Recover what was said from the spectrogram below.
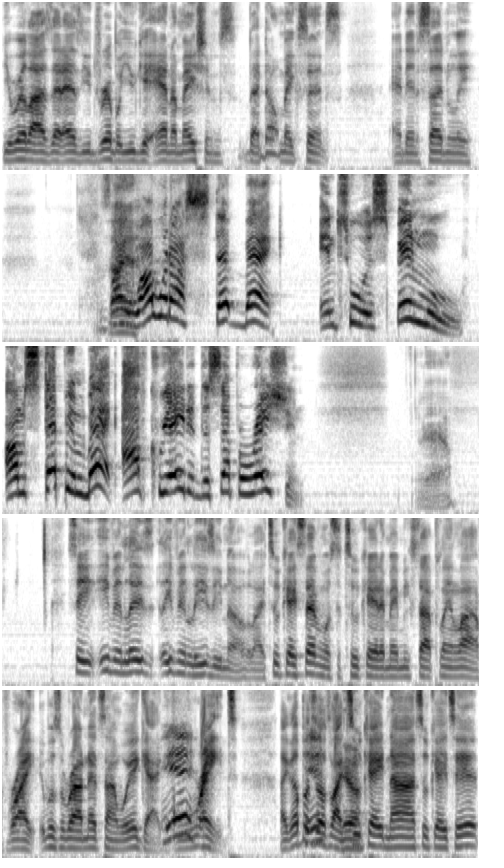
you realize that as you dribble, you get animations that don't make sense, and then suddenly, Zion, like, why would I step back into a spin move? I'm stepping back. I've created the separation. Yeah. See, even Liz, even Leezy know. Like 2K7 was the 2K that made me stop playing live. Right. It was around that time where it got yeah. great. Like up until yeah. like yeah. 2K9, 2K10,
